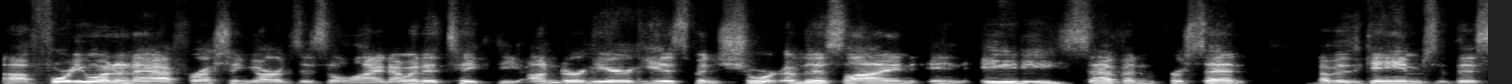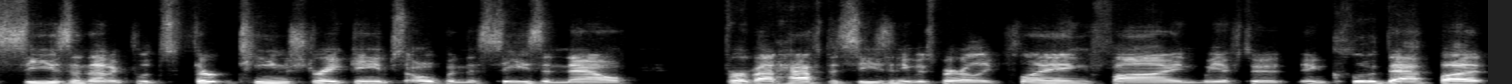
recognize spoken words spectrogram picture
uh, 41 and a half rushing yards is the line. I'm going to take the under here. He has been short of this line in 87% of his games this season. That includes 13 straight games to open the season. Now, for about half the season, he was barely playing. Fine, we have to include that. But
